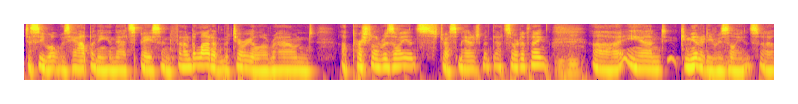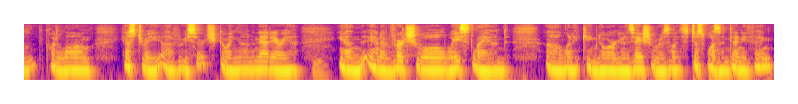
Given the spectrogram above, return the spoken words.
to see what was happening in that space and found a lot of material around uh, personal resilience, stress management, that sort of thing, uh, and community resilience. Uh, quite a long history of research going on in that area, and, and a virtual wasteland uh, when it came to organizational resilience. Just wasn't anything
